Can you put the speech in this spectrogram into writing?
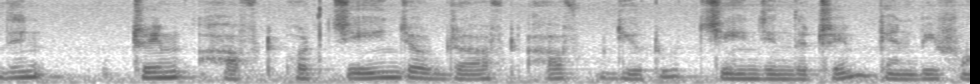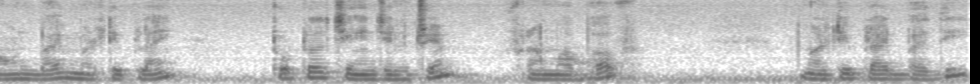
Then trim aft or change of draft aft due to change in the trim can be found by multiplying total change in trim from above multiplied by the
